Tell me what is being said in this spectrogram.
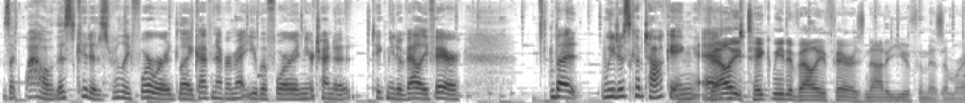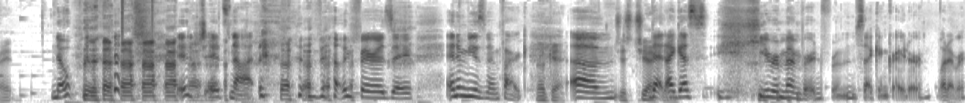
was like, Wow, this kid is really forward. Like, I've never met you before, and you're trying to take me to Valleyfair. But we just kept talking. And Valley, take me to Valleyfair is not a euphemism, right? Nope, it, it's not. Valleyfair is a an amusement park. Okay. Um, Just check That I guess he remembered from second grade or whatever.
